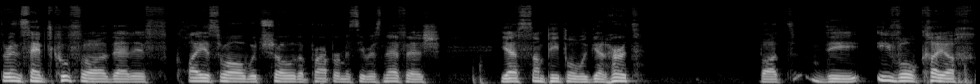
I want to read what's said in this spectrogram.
during the same tkufa that if Klal Yisrael would show the proper Mesiris Nefesh, yes, some people would get hurt, but the evil kayach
